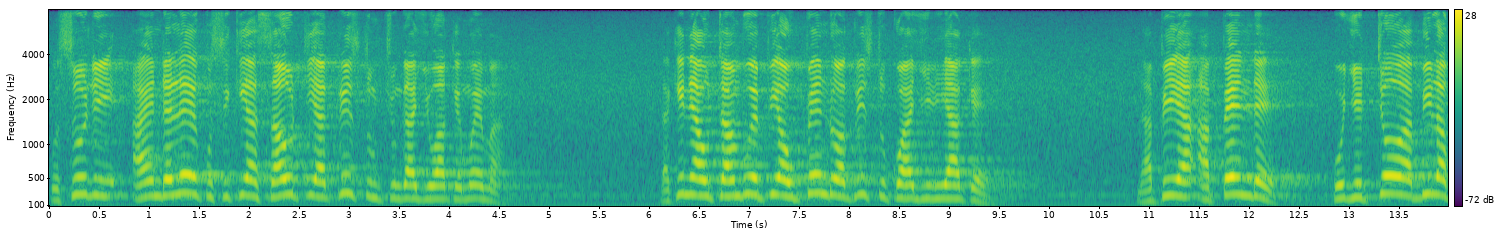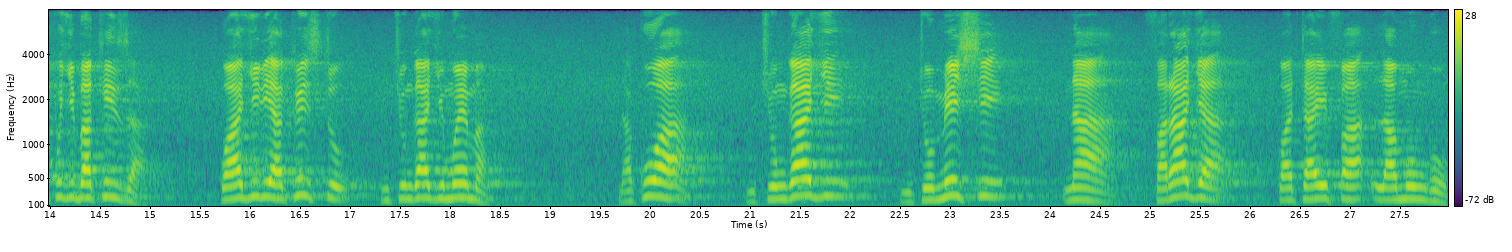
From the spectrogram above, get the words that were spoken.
kusudi aendelee kusikia sauti ya Kristu mchungaji wake mwema, lakini autambue pia upendo wa Kristu kwa ajili yake, na pia apende kujitoa bila kujibakiza kwa ajili ya Kristu mchungaji mwema, na kuwa mchungaji mtumishi na faraja kwa taifa la Mungu.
